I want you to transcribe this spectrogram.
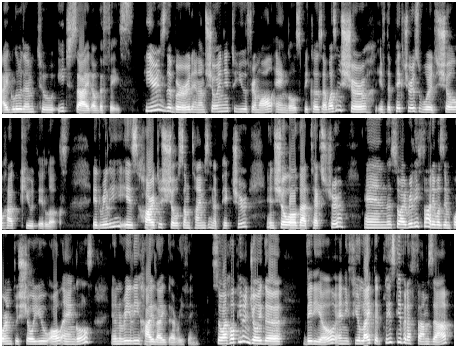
I glued them to each side of the face. Here's the bird and I'm showing it to you from all angles because I wasn't sure if the pictures would show how cute it looks. It really is hard to show sometimes in a picture and show all that texture and so I really thought it was important to show you all angles and really highlight everything. So I hope you enjoyed the video and if you liked it, please give it a thumbs up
